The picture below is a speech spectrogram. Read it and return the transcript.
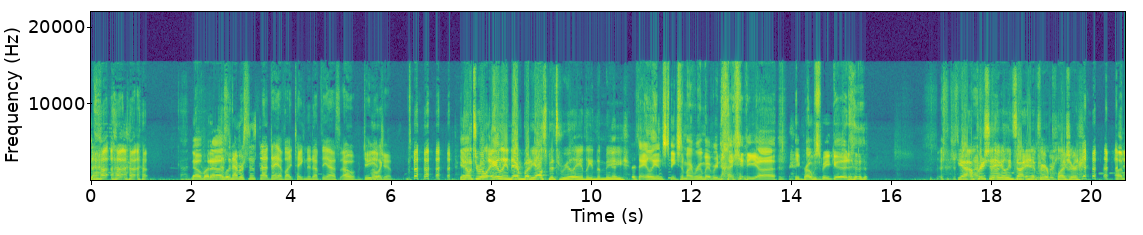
God, no, but uh, Listen, look- ever since that day, I've like taken it up the ass. Oh, do you, Oh, like- Jim? You know, it's a real alien to everybody else, but it's real alien to me. This, this alien sneaks in my room every night and he uh he probes me good. Just Yeah, I'm pretty sure the alien's not in it for your pleasure. um,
